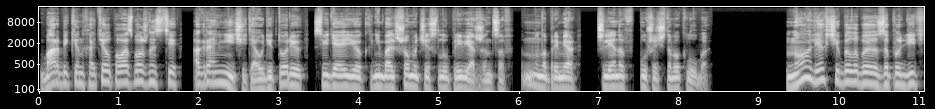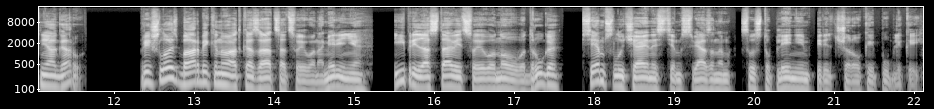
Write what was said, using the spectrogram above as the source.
Барбикен хотел по возможности ограничить аудиторию, сведя ее к небольшому числу приверженцев, ну, например, членов пушечного клуба. Но легче было бы запрудить Ниагару. Пришлось Барбикену отказаться от своего намерения и предоставить своего нового друга всем случайностям, связанным с выступлением перед широкой публикой.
